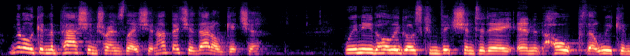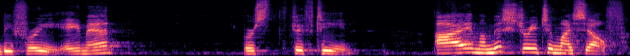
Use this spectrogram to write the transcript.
I'm going to look in the Passion Translation. I bet you that'll get you. We need Holy Ghost conviction today and hope that we can be free. Amen. Verse 15. I am a mystery to myself,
